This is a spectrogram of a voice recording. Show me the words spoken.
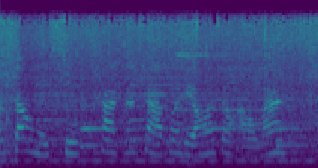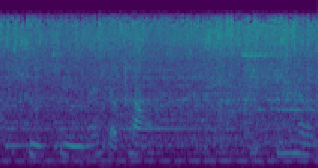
มันต้องในซุปค่ะก็ชาเพราะเดี๋ยวเขาต้องเอามาชูชีในกระทะที่หนึ่ง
